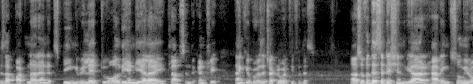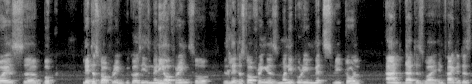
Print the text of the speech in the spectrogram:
is our partner and it's being relayed to all the NDLI clubs in the country. Thank you, Professor Chakravarti, for this. Uh, so, for this edition, we are having Somi Roy's uh, book, latest offering, because he's many offerings. So, his latest offering is Manipuri Myths Retold and that is why. In fact, it is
